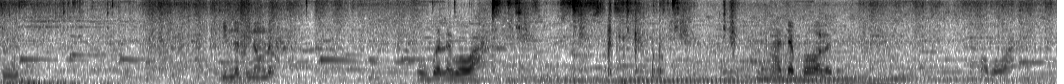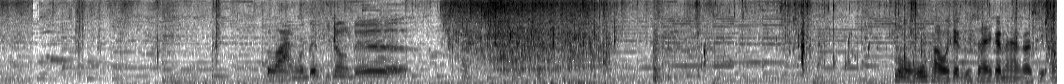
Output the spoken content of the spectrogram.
สู่กินเด้อพี่น้องเด้อหุงเบิดอะไรบ่วะ น่าจะพ่อเลยบอกบอกว่าล่างมันเด้อพี่น้องเด้อหมูหุงเขาจะกูใส่กันหน้าก็สิเอา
